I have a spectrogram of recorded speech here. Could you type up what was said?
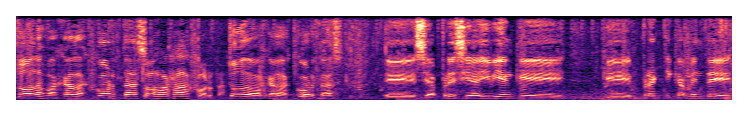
Todas bajadas cortas. Todas bajadas cortas. Todas bajadas cortas. Eh, se aprecia ahí bien que, que prácticamente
